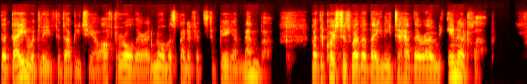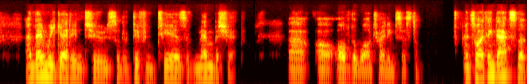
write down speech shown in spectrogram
that they would leave the WTO. After all, there are enormous benefits to being a member. But the question is whether they need to have their own inner club. And then we get into sort of different tiers of membership uh, of the world trading system. And so I think that's the,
